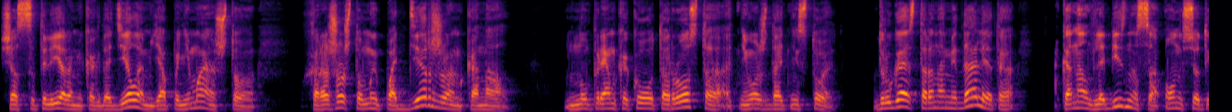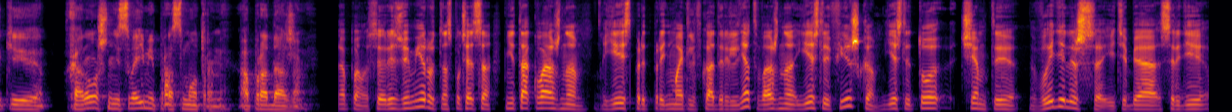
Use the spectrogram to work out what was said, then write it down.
сейчас с ательерами, когда делаем, я понимаю, что хорошо, что мы поддерживаем канал, но прям какого-то роста от него ждать не стоит. Другая сторона медали – это канал для бизнеса, он все-таки хорош не своими просмотрами, а продажами. Я понял. Если резюмировать, у нас получается не так важно, есть предприниматель в кадре или нет, важно, есть ли фишка, если то, чем ты выделишься, и тебя среди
